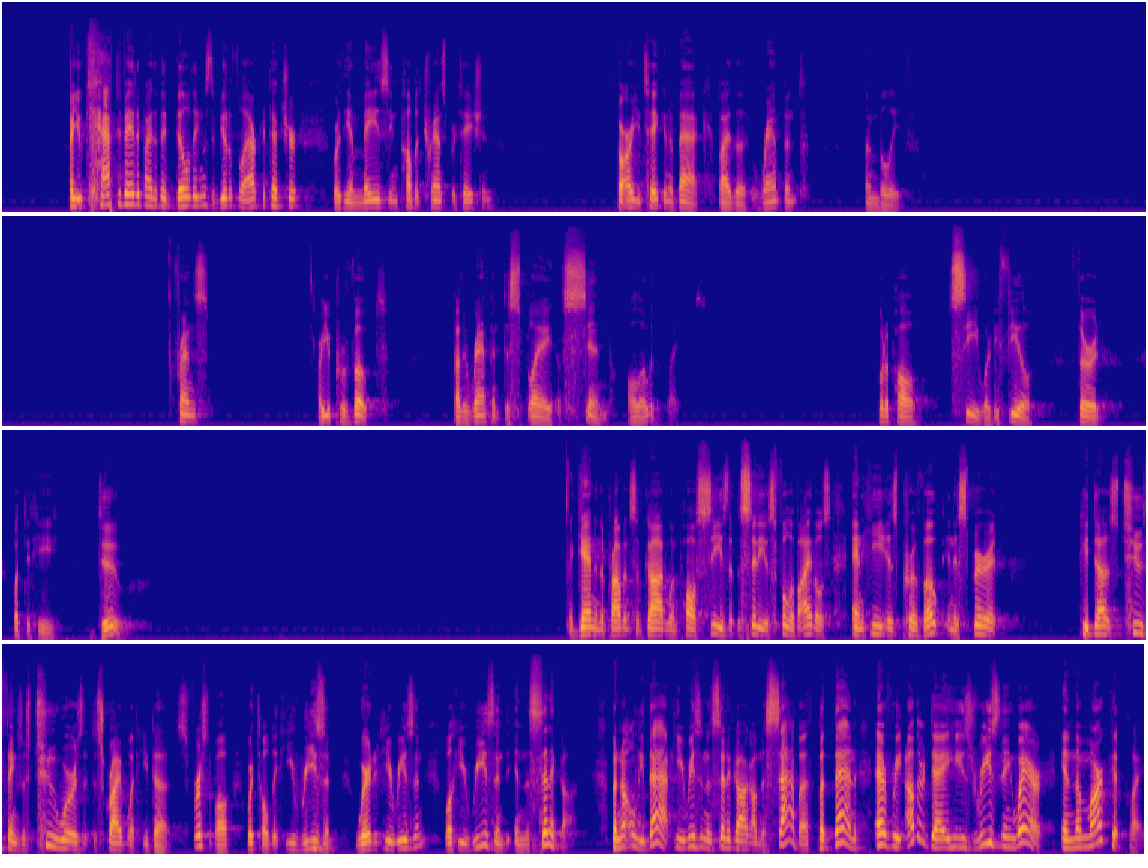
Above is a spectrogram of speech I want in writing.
Are you captivated by the big buildings, the beautiful architecture, or the amazing public transportation? Or are you taken aback by the rampant unbelief? Friends, are you provoked by the rampant display of sin all over the place? What did Paul see? What did he feel? Third, what did he do? Again, in the province of God, when Paul sees that the city is full of idols and he is provoked in his spirit, he does two things. There's two words that describe what he does. First of all, we're told that he reasoned. Where did he reason? Well, he reasoned in the synagogue. But not only that, he reasoned in the synagogue on the Sabbath, but then every other day he's reasoning where? In the marketplace.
